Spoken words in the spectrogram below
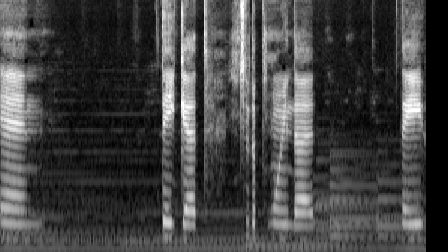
And they get to the point that they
